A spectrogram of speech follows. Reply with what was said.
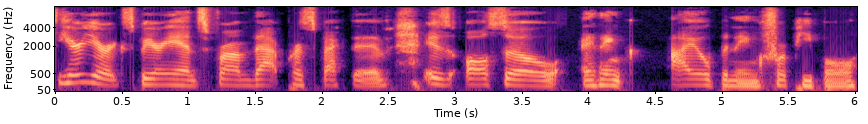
hear your experience from that perspective is also, I think, eye opening for people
